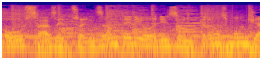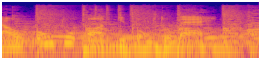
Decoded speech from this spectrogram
Ouça as edições anteriores em transmundial.org.br.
